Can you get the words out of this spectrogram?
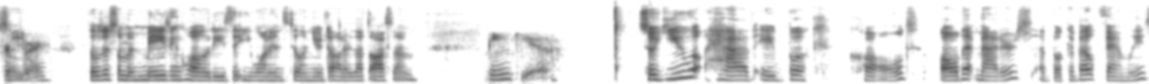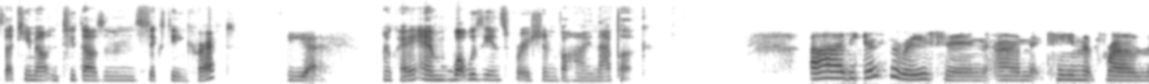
For so, sure. Those are some amazing qualities that you want to instill in your daughter. That's awesome. Thank you. So you have a book called All That Matters, a book about families that came out in 2016, correct? Yes. Okay. And what was the inspiration behind that book? Uh, the inspiration um, came from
